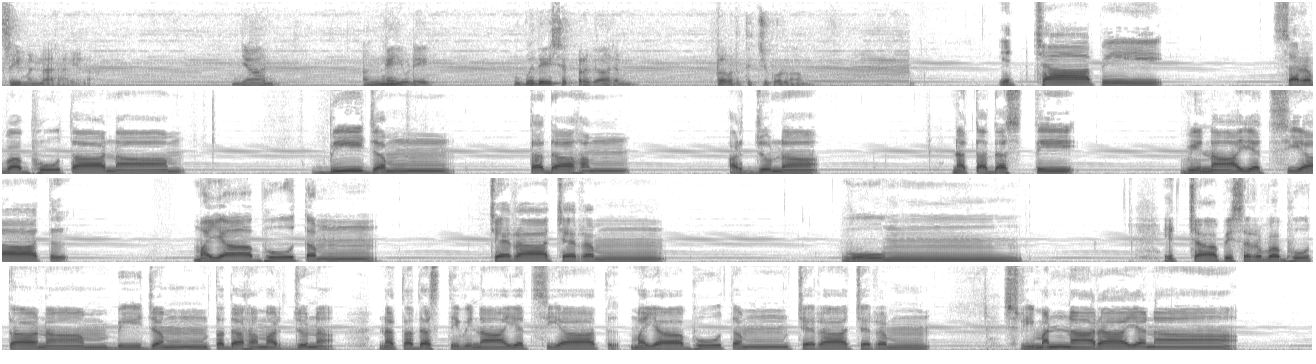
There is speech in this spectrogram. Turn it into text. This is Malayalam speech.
ശ്രീമന്നാരായണ ഞാൻ അങ്ങയുടെ ഉപദേശപ്രകാരം പ്രവർത്തിച്ചു കൊള്ളാം यच्छापि सर्वभूतानां बीजं तदहम् अर्जुन न तदस्ति विना यत् स्यात् मया भूतं चराचरम्। ॐ। यच्चापि सर्वभूतानां बीजं तदहमर्जुन, न तदस्ति विना यत् स्यात्। मया भूतं चराचरम्। श्रीमन्नारायण,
